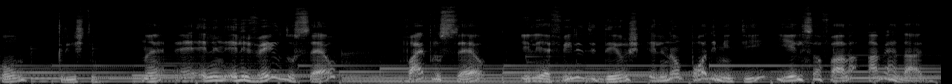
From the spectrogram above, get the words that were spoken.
com Cristo, né? Ele, ele veio do céu, vai para o céu, ele é filho de Deus, ele não pode mentir e ele só fala a verdade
